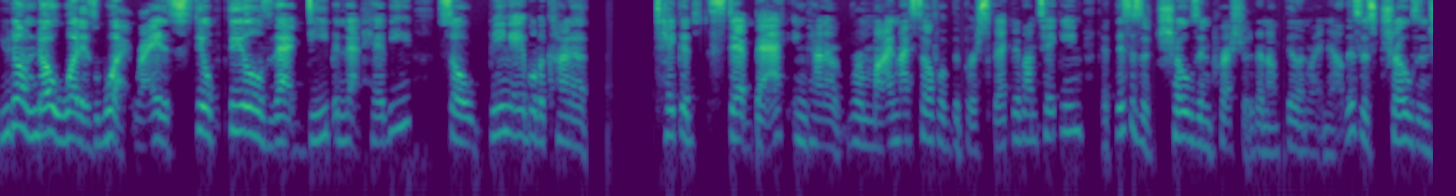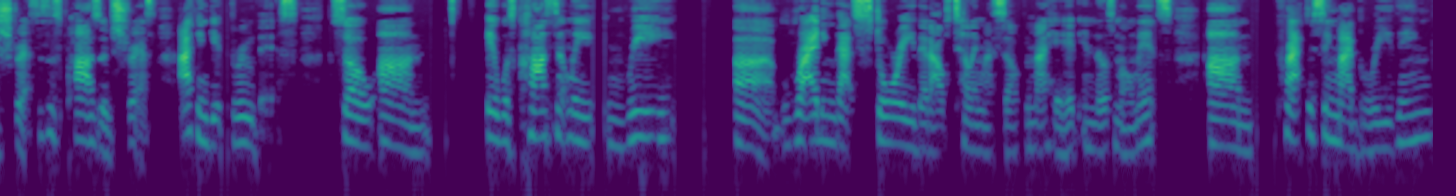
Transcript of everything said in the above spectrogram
you don't know what is what, right? It still feels that deep and that heavy. So being able to kind of take a step back and kind of remind myself of the perspective I'm taking that this is a chosen pressure that I'm feeling right now. This is chosen stress. This is positive stress. I can get through this. So, um, it was constantly re uh, writing that story that I was telling myself in my head in those moments, um, practicing my breathing,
